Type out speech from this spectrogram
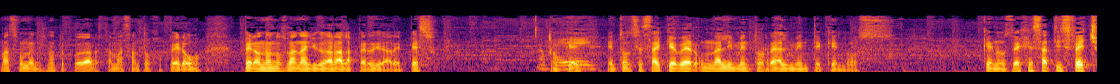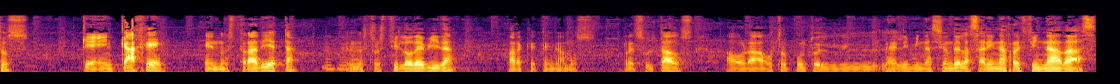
más o menos, ¿no? Te puede dar hasta más antojo, pero, pero no nos van a ayudar a la pérdida de peso. Okay. Entonces hay que ver un alimento realmente que nos, que nos deje satisfechos, que encaje en nuestra dieta, en nuestro estilo de vida, para que tengamos resultados. Ahora, otro punto, la eliminación de las harinas refinadas.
